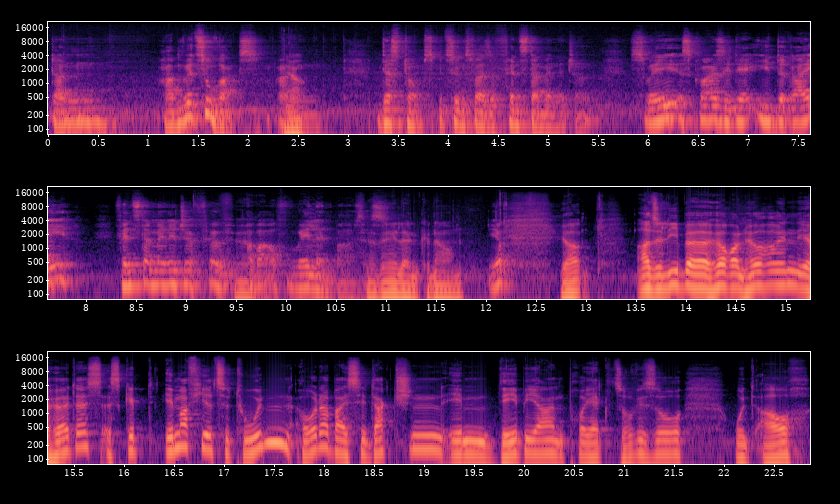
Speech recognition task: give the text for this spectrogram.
dann haben wir Zuwachs an ja. Desktops bzw. Fenstermanagern. Sway ist quasi der i3 Fenstermanager, für, für, aber auf Wayland-Basis. Für Wayland, genau. Ja. ja. Also liebe Hörer und Hörerinnen, ihr hört es, es gibt immer viel zu tun, oder? Bei Seduction im Debian-Projekt sowieso und auch,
